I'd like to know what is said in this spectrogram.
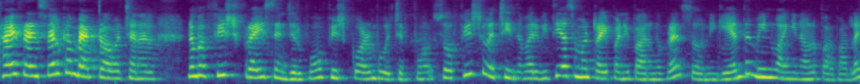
Hi friends welcome back to our channel நம்ம ஃபிஷ் ஃப்ரை செஞ்சுருப்போம் ஃபிஷ் குழம்பு வச்சுருப்போம். ஸோ ஃபிஷ் வச்சு இந்த மாதிரி வித்தியாசமாக ட்ரை பண்ணி பாருங்கள் ஃப்ரெண்ட்ஸ் ஸோ நீங்கள் எந்த மீன் வாங்கினாலும் பரவாயில்ல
